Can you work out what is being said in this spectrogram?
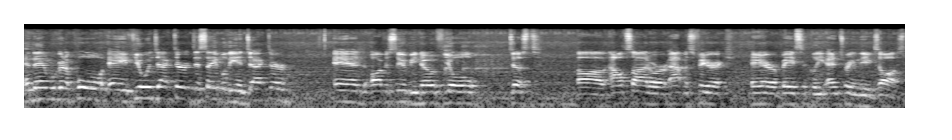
And then we're going to pull a fuel injector, disable the injector, and obviously it would be no fuel, just uh, outside or atmospheric air basically entering the exhaust.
